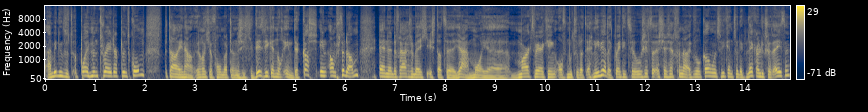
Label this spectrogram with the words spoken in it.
aanbieding doet, appointmenttrader.com. Betaal je nou een eurotje of 100 en dan zit je dit weekend nog in de kas in Amsterdam. En de vraag is een beetje, is dat ja, mooie marktwerking... of moeten we dat echt niet willen? Ik weet niet hoe zit het als jij zegt van nou, ik wil komend weekend wil ik lekker luxe uit eten.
